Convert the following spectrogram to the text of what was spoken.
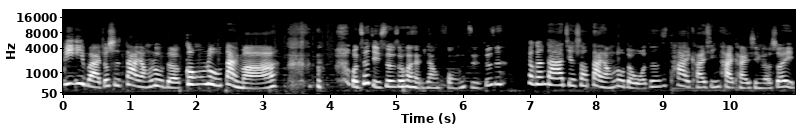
B 一百就是大洋路的公路代码。我这几次是会很像疯子，就是要跟大家介绍大洋路的，我真的是太开心太开心了。所以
